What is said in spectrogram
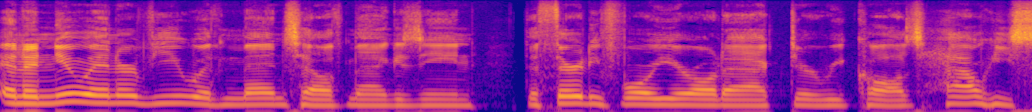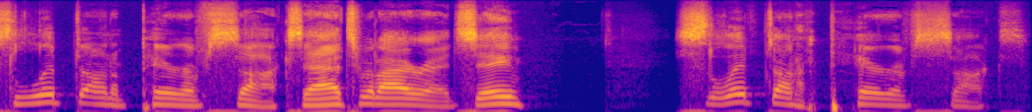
In a new interview with Men's Health magazine, the 34 year old actor recalls how he slipped on a pair of socks. That's what I read. See? Slipped on a pair of socks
